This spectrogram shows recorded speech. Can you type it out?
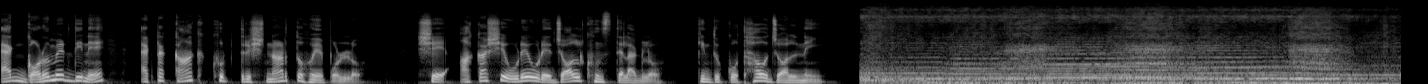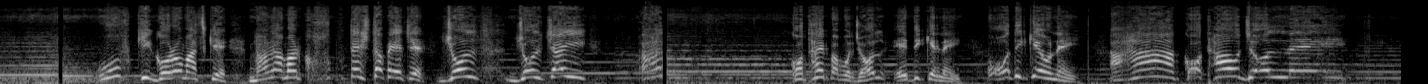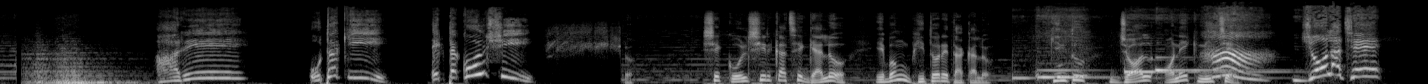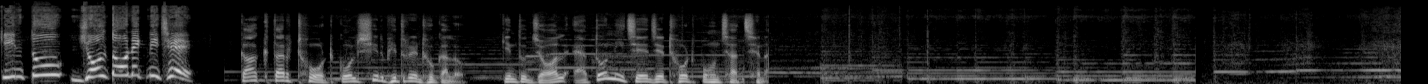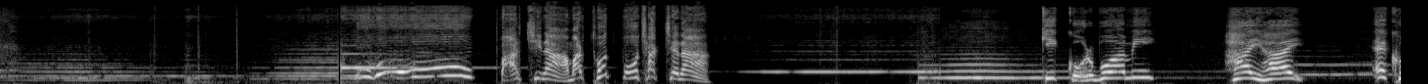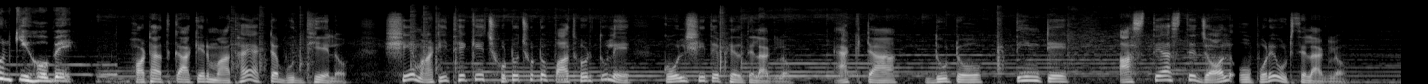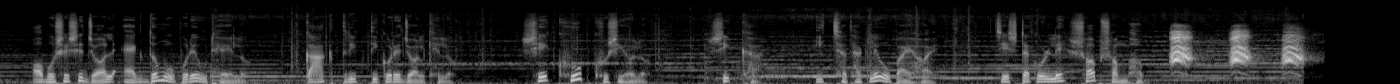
এক গরমের দিনে একটা কাক খুব তৃষ্ণার্ত হয়ে পড়ল। সে আকাশে উড়ে উড়ে জল খুঁজতে লাগল, কিন্তু কোথাও জল নেই। উফ, কি গরম আজকে! মানে আমার খুব তেষ্টা পেয়েছে। জল জল চাই! কোথায় পাবো জল? এদিকে নেই, ওদিকেও নেই। আহা, কোথাও জল নেই। আরে ওটা কি? একটা কলসি। সে কলসির কাছে গেল এবং ভিতরে তাকালো। কিন্তু জল অনেক নিচে। জল আছে কিন্তু জল তো অনেক নিচে। কাক তার ঠোঁট কলসির ভিতরে ঢুকালো কিন্তু জল এত নিচে যে ঠোঁট পৌঁছাচ্ছে না। পারছি না, আমার ঠোঁট পৌঁছাচ্ছে না। কি করব আমি? হাই হাই, এখন কি হবে? হঠাৎ কাকের মাথায় একটা বুদ্ধি এলো। সে মাটি থেকে ছোট ছোট পাথর তুলে কলসিতে ফেলতে লাগল। একটা, দুটো, তিনটে, আস্তে আস্তে জল ওপরে উঠতে লাগল। অবশেষে জল একদম উপরে উঠে এলো। কাক তৃপ্তি করে জল খেল। সে খুব খুশি হলো। শিক্ষা। ইচ্ছা থাকলে উপায় হয়। চেষ্টা করলে সব সম্ভব।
